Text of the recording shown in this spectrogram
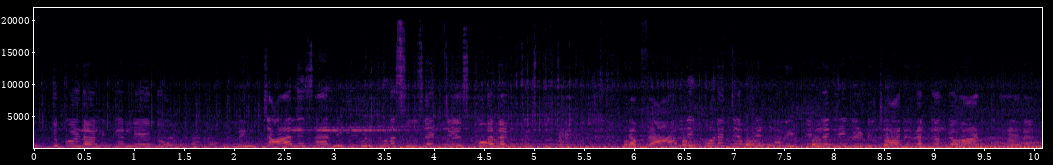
ఎత్తుకోవడానికి లేదు. నేను చాలాసార్లు ఇప్పుడు కూడా సూసైడ్ చేసుకోవాలనిపిస్తుంది. నా ఫ్యామిలీ కూడా చెప్పేసినారు ఈ పిల్లల్ని వీడు శారీరకంగా వాడుకున్నాడని.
